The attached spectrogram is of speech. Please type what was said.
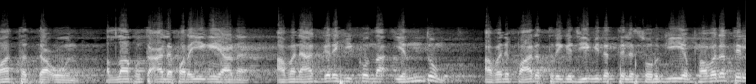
മാ തദ്ദഊൻ. അല്ലാഹു തആല പറയുകയാണ് അവൻ ആഗ്രഹിക്കുന്ന എന്തും അവന് പാരത്രിക ജീവിതത്തിലെ സ്വർഗീയ ഭവനത്തിൽ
